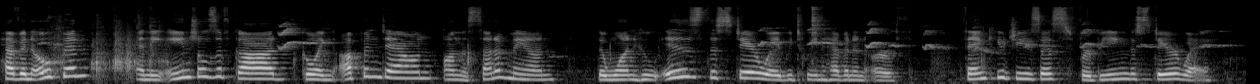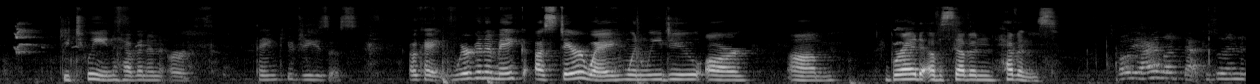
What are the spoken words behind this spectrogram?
heaven open and the angels of God going up and down on the Son of Man, the one who is the stairway between heaven and earth. Thank you, Jesus, for being the stairway between heaven and earth. Thank you, Jesus. Okay, we're going to make a stairway when we do our um, bread of seven heavens. Oh yeah, I like that because when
